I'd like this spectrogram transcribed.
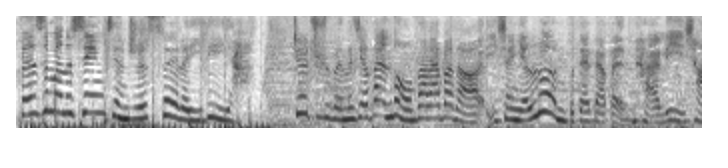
粉丝们的心简直碎了一地呀！这就是本台饭桶发来报道，以上言论不代表本台立场。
